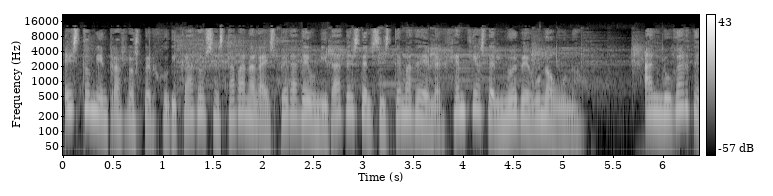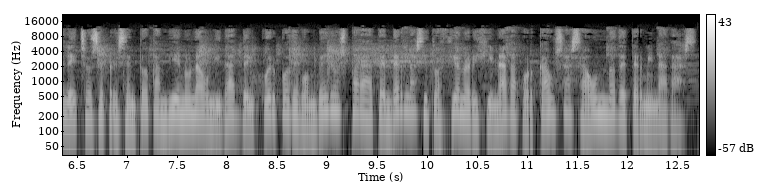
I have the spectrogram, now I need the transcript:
Esto mientras los perjudicados estaban a la espera de unidades del sistema de emergencias del 911. Al lugar del hecho se presentó también una unidad del cuerpo de bomberos para atender la situación originada por causas aún no determinadas.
